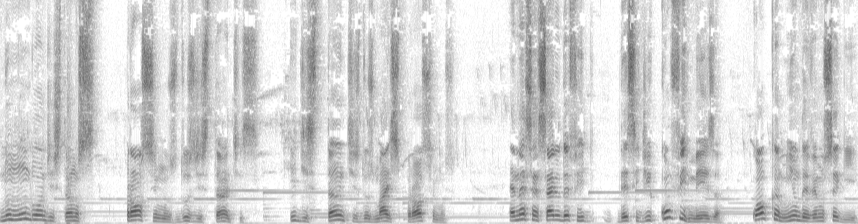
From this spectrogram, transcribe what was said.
No mundo onde estamos próximos dos distantes e distantes dos mais próximos, é necessário decidir com firmeza qual caminho devemos seguir.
